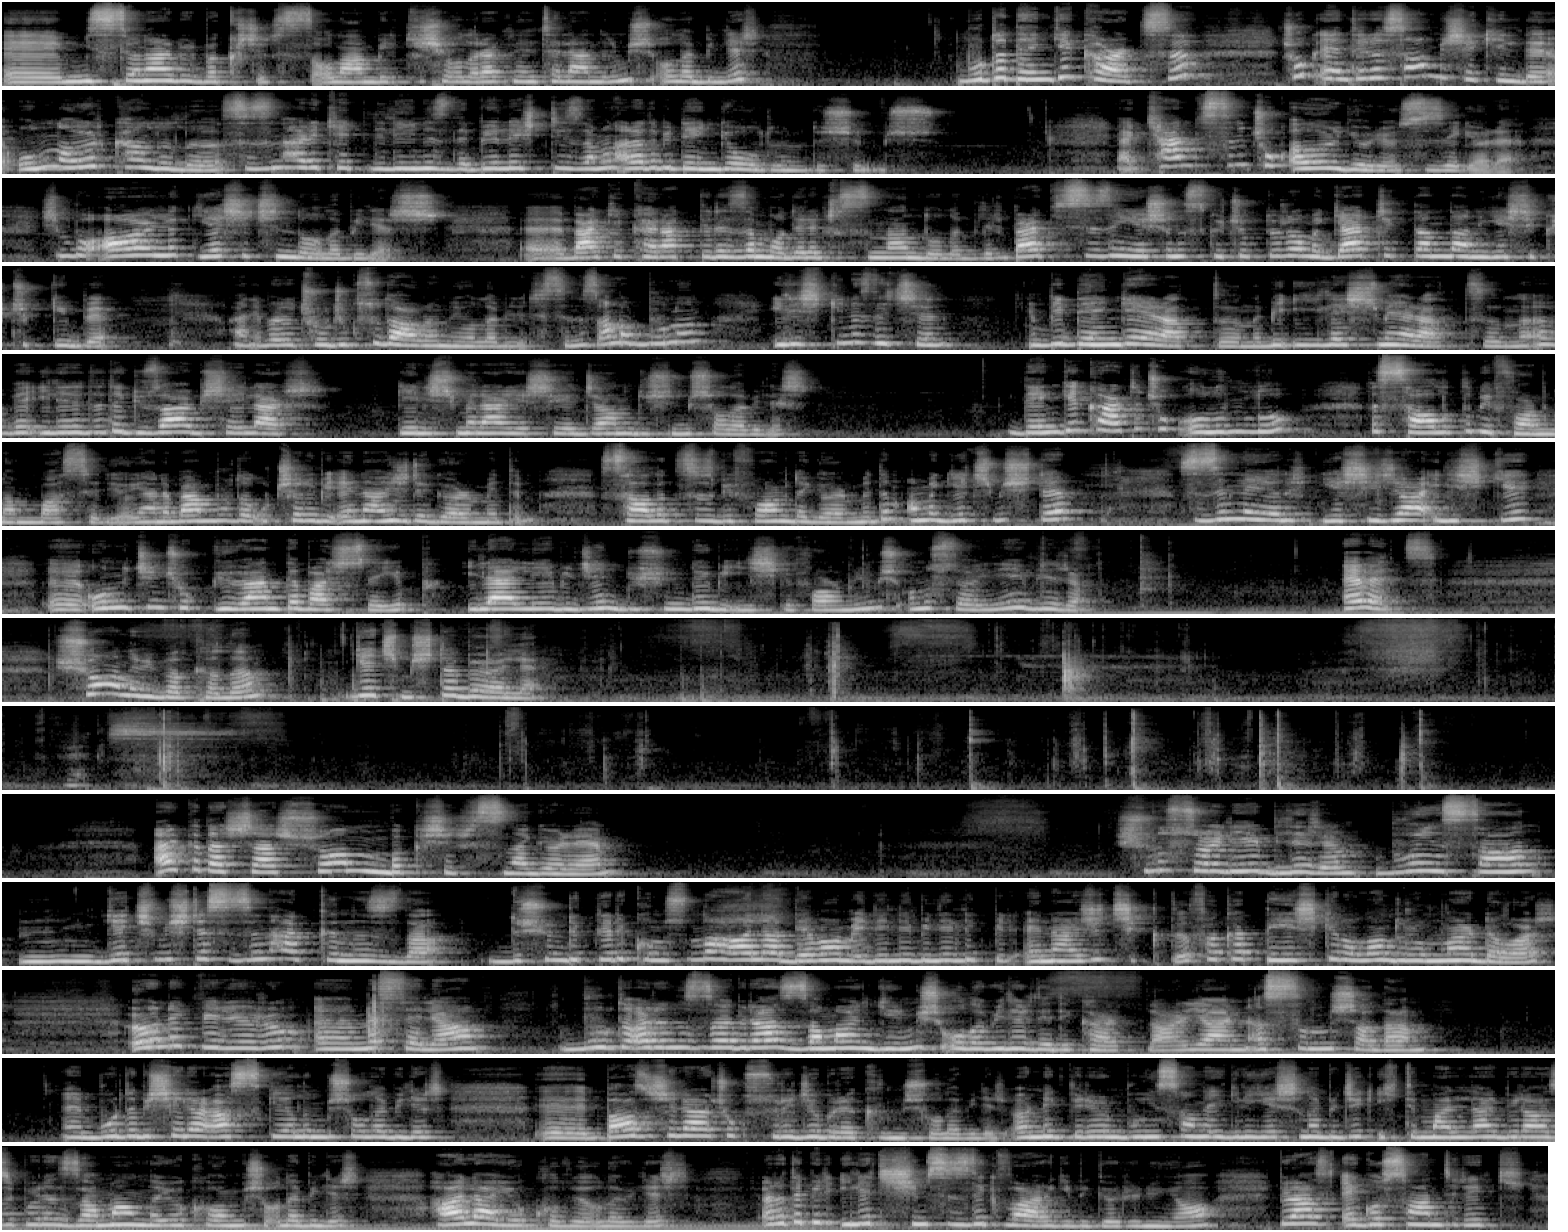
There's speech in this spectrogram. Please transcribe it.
E, misyoner bir bakış açısı olan bir kişi olarak nitelendirmiş olabilir. Burada denge kartı çok enteresan bir şekilde onun ağırkanlılığı sizin hareketliliğinizle birleştiği zaman arada bir denge olduğunu düşünmüş. Yani kendisini çok ağır görüyor size göre. Şimdi bu ağırlık yaş içinde olabilir. Ee, belki karakterize model açısından da olabilir. Belki sizin yaşınız küçüktür ama gerçekten de hani yaşı küçük gibi. Hani böyle çocuksu davranıyor olabilirsiniz. Ama bunun ilişkiniz için bir denge yarattığını, bir iyileşme yarattığını ve ileride de güzel bir şeyler, gelişmeler yaşayacağını düşünmüş olabilir. Denge kartı çok olumlu ve sağlıklı bir formdan bahsediyor. Yani ben burada uçarı bir enerji de görmedim. Sağlıksız bir form da görmedim. Ama geçmişte sizinle yaşayacağı ilişki e, onun için çok güvende başlayıp ilerleyebileceğini düşündüğü bir ilişki formuymuş. Onu söyleyebilirim. Evet. Şu anda bir bakalım. Geçmişte böyle. Evet. Arkadaşlar şu an bakış açısına göre şunu söyleyebilirim. Bu insan geçmişte sizin hakkınızda düşündükleri konusunda hala devam edilebilirlik bir enerji çıktı. Fakat değişken olan durumlar da var. Örnek veriyorum mesela burada aranıza biraz zaman girmiş olabilir dedi kartlar. Yani asılmış adam. Burada bir şeyler askıya alınmış olabilir. Bazı şeyler çok sürece bırakılmış olabilir. Örnek veriyorum bu insanla ilgili yaşanabilecek ihtimaller birazcık böyle zamanla yok olmuş olabilir. Hala yok oluyor olabilir. Arada bir iletişimsizlik var gibi görünüyor. Biraz egosantrik,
